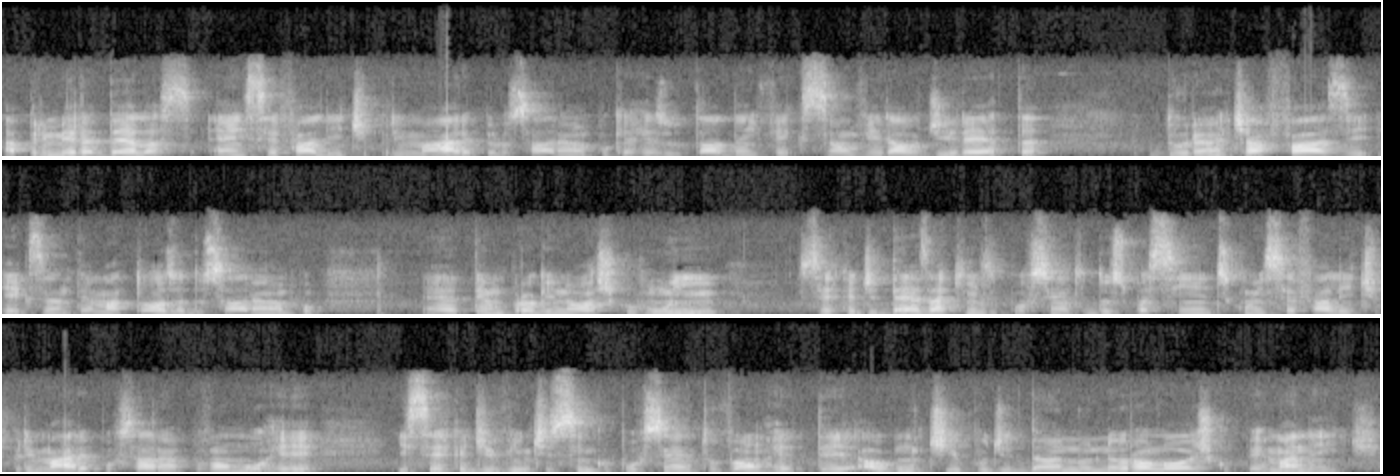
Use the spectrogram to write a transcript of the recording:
A primeira delas é a encefalite primária pelo sarampo, que é resultado da infecção viral direta durante a fase exantematosa do sarampo. É, tem um prognóstico ruim, cerca de 10 a 15% dos pacientes com encefalite primária por sarampo vão morrer e cerca de 25% vão reter algum tipo de dano neurológico permanente.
